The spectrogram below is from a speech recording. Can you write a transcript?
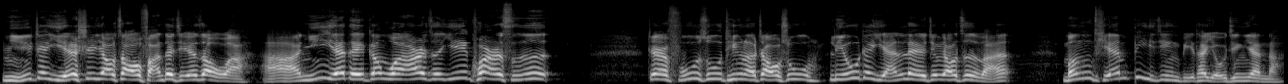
你这也是要造反的节奏啊！啊，你也得跟我儿子一块儿死。这扶苏听了诏书，流着眼泪就要自刎。蒙恬毕竟比他有经验呐，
